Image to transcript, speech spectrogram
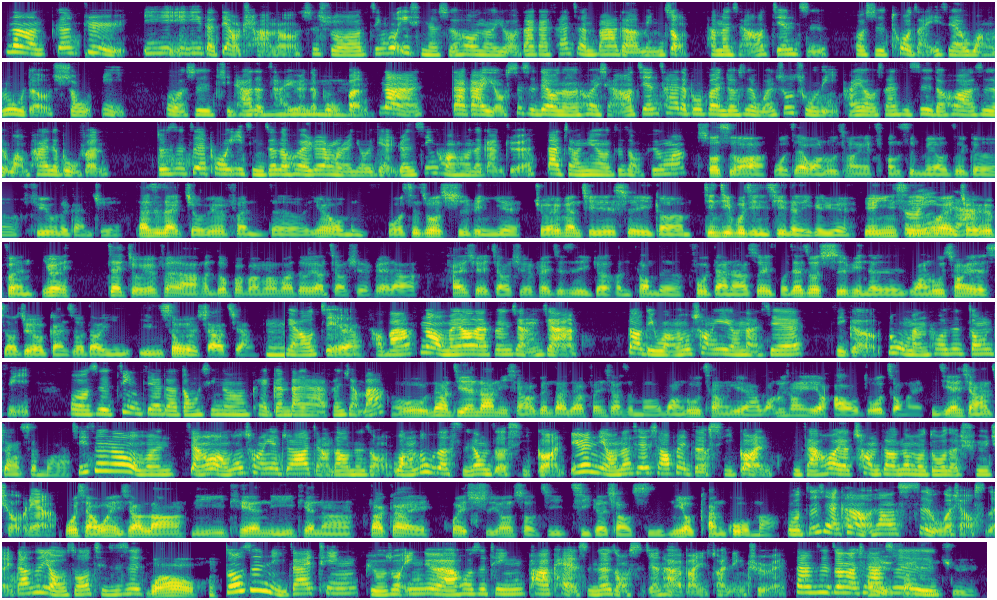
那根据一一一一的调查呢，是说经过疫情的时候呢，有大概三成八的民众他们想要兼职。或是拓展一些网络的收益，或者是其他的裁员的部分。那大概有四十六呢，会想要兼差的部分就是文书处理，还有三十四的话是网拍的部分。就是这波疫情真的会让人有一点人心惶惶的感觉。大乔，你有这种 feel 吗？说实话，我在网络创业中是没有这个 feel 的感觉。但是在九月份的，因为我们我是做食品业，九月份其实是一个经济不景气的一个月，原因是因为九月份，因为在九月份啊，很多爸爸妈妈都要缴学费啦。开学缴学费就是一个很痛的负担啊，所以我在做食品的网络创业的时候，就有感受到营营收有下降。嗯，了解。对啊。好吧，那我们要来分享一下，到底网络创业有哪些几个入门或是终极。或者是进阶的东西呢，可以跟大家来分享吧。哦，那今天拉你想要跟大家分享什么？网络创业啊，网络创业有好多种哎，你今天想要讲什么啊？其实呢，我们讲网络创业就要讲到那种网络的使用者习惯，因为你有那些消费者习惯，你才会创造那么多的需求量。我想问一下拉，你一天你一天呢，大概？会使用手机几个小时？你有看过吗？我之前看好像四五个小时诶，但是有时候其实是哇哦，都是你在听，比如说音乐啊，或是听 podcast 那种时间，它会把你算进去诶。但是真的现在是，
